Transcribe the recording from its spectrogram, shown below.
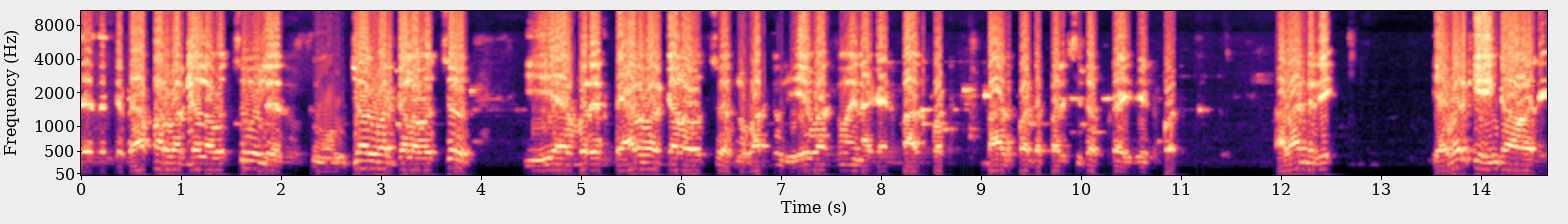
లేదంటే వ్యాపార వర్గాలు అవ్వచ్చు లేదు ఉద్యోగ వర్గాలు అవ్వచ్చు ఏ ఎవరైనా పేద వర్గాలు అవ్వచ్చు అసలు వర్గం ఏ వర్గం అయినా కానీ బాధపడ బాధపడ్డ పరిస్థితి అప్పుడు ఐదేళ్ళ పాటు. అలాంటిది ఎవరికి ఏం కావాలి?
